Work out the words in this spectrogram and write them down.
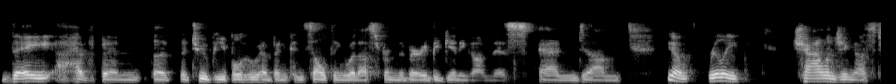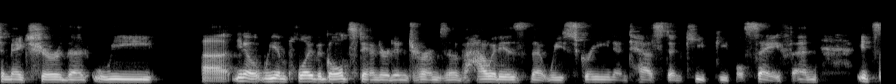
they have been the the two people who have been consulting with us from the very beginning on this, and um, you know, really challenging us to make sure that we uh, you know, we employ the gold standard in terms of how it is that we screen and test and keep people safe. And it's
